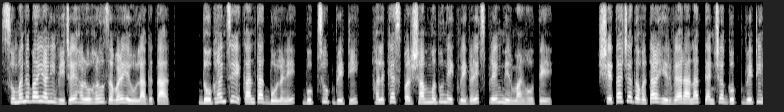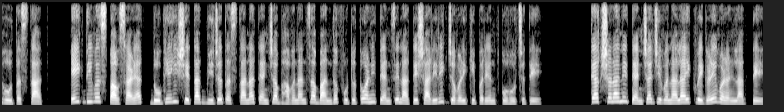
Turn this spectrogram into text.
सुमनबाई आणि विजय हळूहळू जवळ येऊ लागतात. दोघांचे एकांतात बोलणे गुपचूप भेटी हलक्या स्पर्शांमधून एक वेगळेच प्रेम निर्माण होते. शेताच्या गवताळ हिरव्या रानात त्यांच्या गुप्त भेटी होत असतात. एक दिवस पावसाळ्यात दोघेही शेतात भिजत असताना त्यांच्या भावनांचा बांध फुटतो आणि त्यांचे नाते शारीरिक जवळकीपर्यंत पोहोचते. त्या क्षणाने त्यांच्या जीवनाला एक वेगळे वळण लागते.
